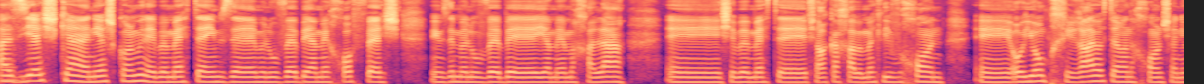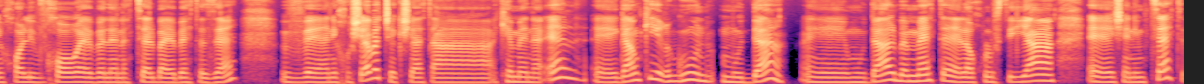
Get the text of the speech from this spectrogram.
אז יש, כן, יש כל מיני, באמת, אם זה מלווה בימי חופש, ואם זה מלווה בימי מחלה, שבאמת אפשר ככה באמת לבחון, או יום בחירה יותר נכון, שאני יכול לבחור ולנצל בהיבט הזה. ואני חושבת שכשאתה כמנהל, גם כארגון מודע, אה, מודע באמת אה, לאוכלוסייה אה, שנמצאת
